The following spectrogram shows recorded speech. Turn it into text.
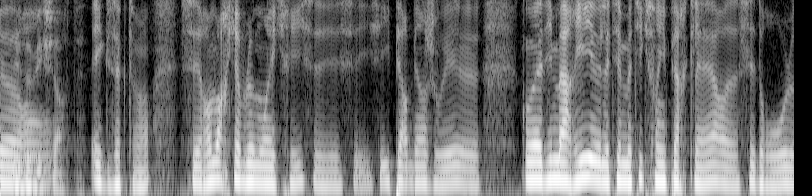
euh, Et The en- Big Short. Exactement. C'est remarquablement écrit, c'est hyper bien joué. Comme a dit Marie, les thématiques sont hyper claires, c'est drôle.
